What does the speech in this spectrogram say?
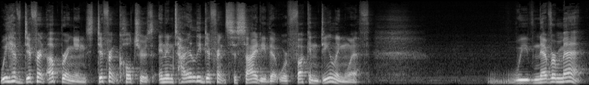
We have different upbringings, different cultures, an entirely different society that we're fucking dealing with. We've never met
